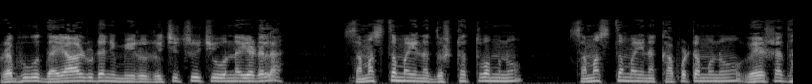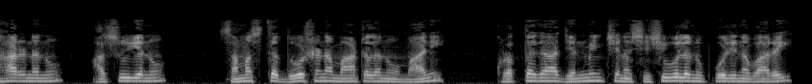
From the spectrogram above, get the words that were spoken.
ప్రభువు దయాళుడని మీరు రుచిచూచి ఉన్న ఎడల సమస్తమైన దుష్టత్వమును సమస్తమైన కపటమును వేషధారణను అసూయను సమస్త దూషణ మాటలను మాని క్రొత్తగా జన్మించిన శిశువులను పోలిన వారై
